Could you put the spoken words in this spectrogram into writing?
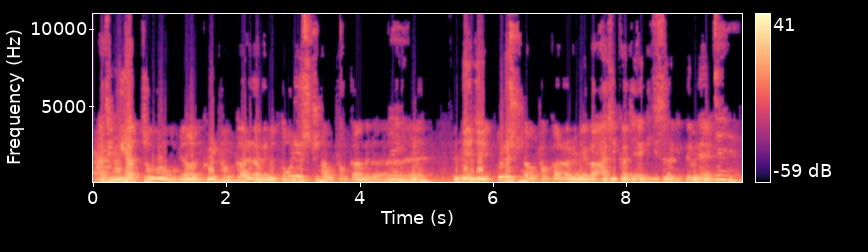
아직 의학적으로 보면 그걸 평가하려면 또래 수준하고 평가하거든. 네. 예? 근데 이제 또래 수준하고 평가하려면 얘가 아직까지 애기 짓을 하기 때문에 네.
